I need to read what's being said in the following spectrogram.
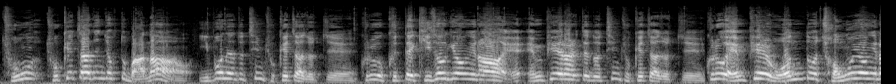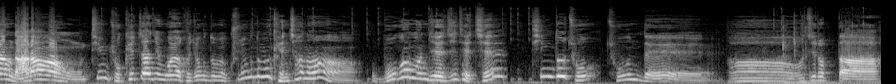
조, 좋게 짜진 적도 많아. 이번에도 팀 좋게 짜졌지. 그리고 그때 기석이 형이랑 에- MPL 할 때도 팀 좋게 짜졌지. 그리고 MPL 1도 정우 형이랑 나랑 팀 좋게 짜진 거야. 그 정도면 그 정도면 괜찮아. 뭐가 문제지 대체? 팀도 조, 좋은데. 아 어지럽다.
